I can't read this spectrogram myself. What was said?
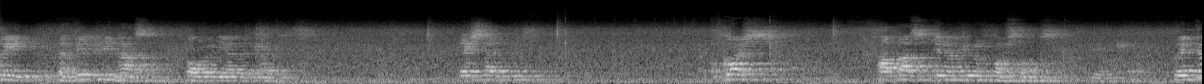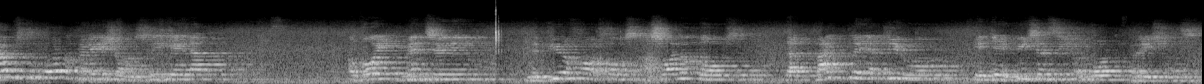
trade the Philippines has over the other countries? Next slide, please. Of course, our passenger and Bureau of Customs. When it comes to port operations, we cannot avoid mentioning the of Customs as one of those that might play a key role in the efficiency of port operations.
